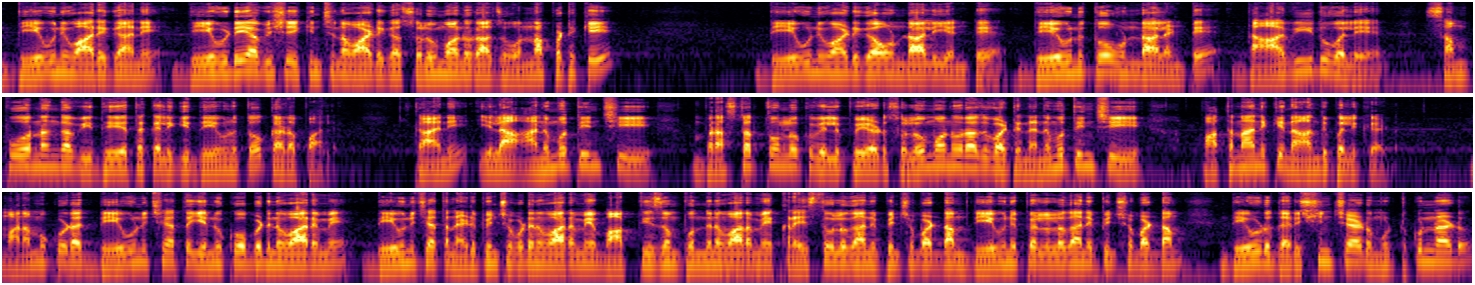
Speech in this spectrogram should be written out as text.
దేవుని వారిగానే దేవుడే అభిషేకించిన వాడిగా సొలుమాను రాజు ఉన్నప్పటికీ దేవుని వాడిగా ఉండాలి అంటే దేవునితో ఉండాలంటే దావీదు వలె సంపూర్ణంగా విధేయత కలిగి దేవునితో గడపాలి. కానీ ఇలా అనుమతించి భ్రష్టత్వంలోకి వెళ్ళిపోయాడు సులోమోనురాజు వాటిని అనుమతించి పతనానికి నాంది పలికాడు. మనము కూడా దేవుని చేత ఎన్నుకోబడిన వారమే దేవుని చేత నడిపించబడిన వారమే బాప్తిజం పొందిన వారమే క్రైస్తవులుగా అనిపించబడ్డాం దేవుని పిల్లలుగా అనిపించబడ్డాం. దేవుడు దర్శించాడు ముట్టుకున్నాడు.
